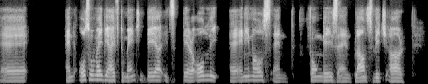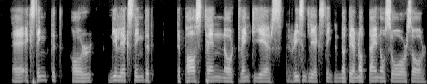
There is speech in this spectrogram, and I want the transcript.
Uh, and also maybe I have to mention there, it's, there are only uh, animals and fungi and plants which are uh, extincted or nearly extincted the past 10 or 20 years, recently extinct No, they're not dinosaurs or,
